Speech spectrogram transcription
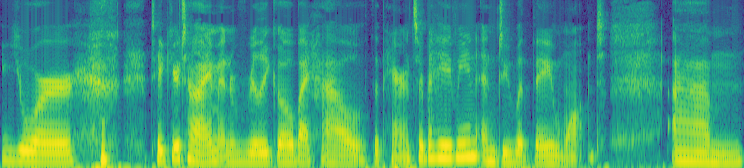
your take your time and really go by how the parents are behaving and do what they want. Um,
